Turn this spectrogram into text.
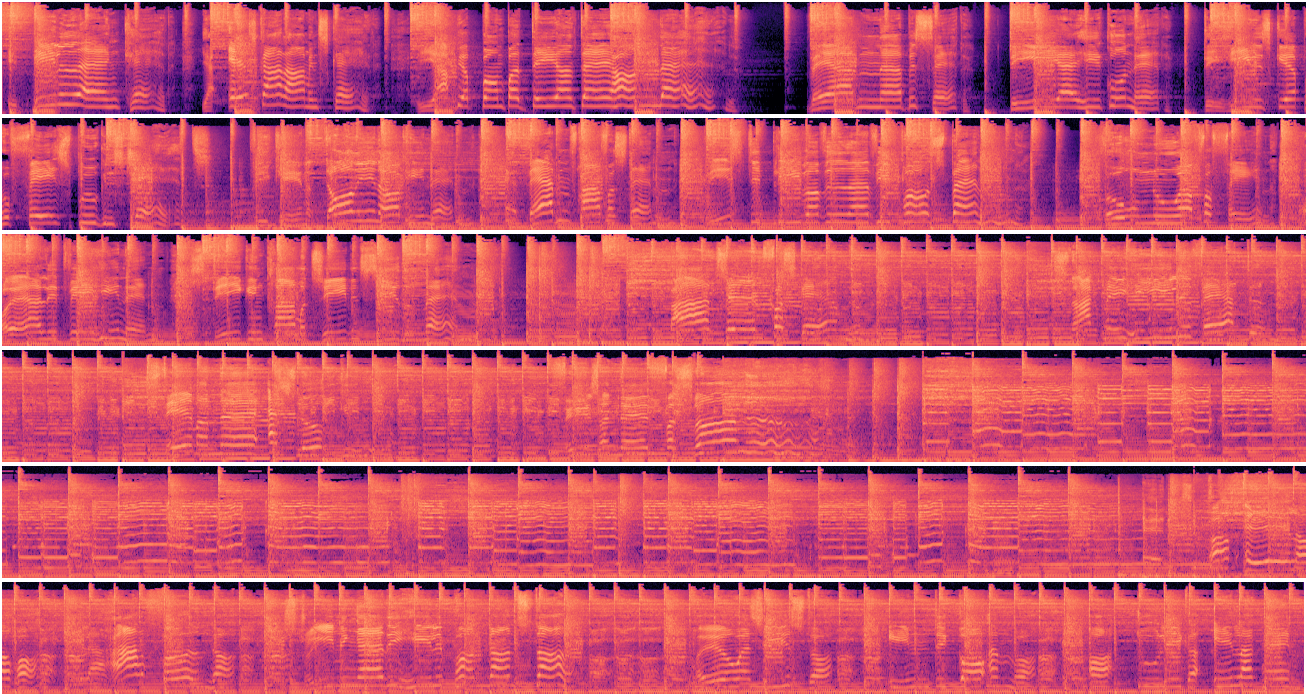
Et billede af en kat. Jeg elsker dig min skat. Jeg bliver bombarderet dag og nat. Verden er besat. Det er helt godnat. Det hele sker på Facebookens chat. Kender dårligt nok hinanden Er verden fra forstanden Hvis det bliver ved at vi på spand. Vågn nu op for fan Rør lidt ved hinanden Stik en krammer til din sidemand. Bare tænd for skærmen. was.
